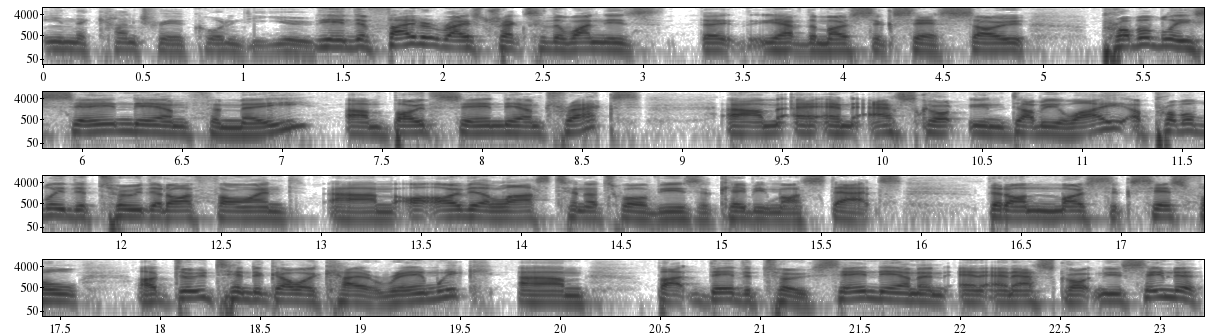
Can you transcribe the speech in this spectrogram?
in the country according to you? Yeah, the favourite racetracks are the one is that you have the most success. So probably Sandown for me, um, both Sandown tracks. Um, and Ascot in WA are probably the two that I find um, over the last 10 or 12 years of keeping my stats that I'm most successful. I do tend to go okay at Randwick, um, but they're the two, Sandown and, and, and Ascot. And you seem to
